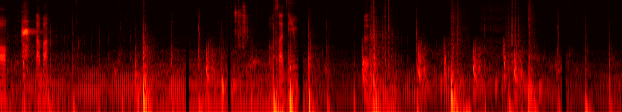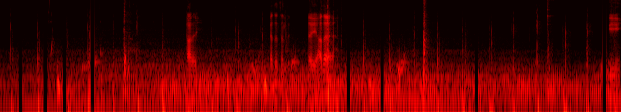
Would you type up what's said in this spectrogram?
O, żaba. A W ostatnim. Y. Dalej. Jadę tędy? Ej, jadę. I...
